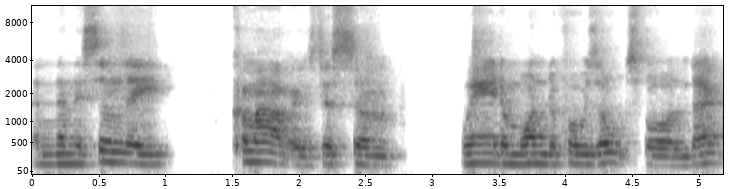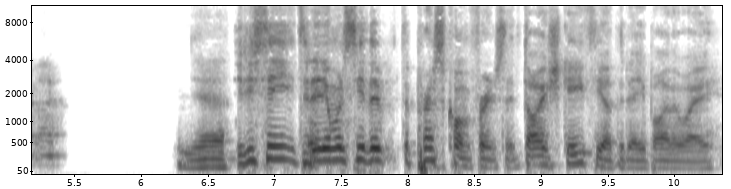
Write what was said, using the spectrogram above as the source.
And then they suddenly come out with just some weird and wonderful results for them, don't they? Yeah. Did you see? Did anyone see the, the press conference that Dyche gave the other day? By the way,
